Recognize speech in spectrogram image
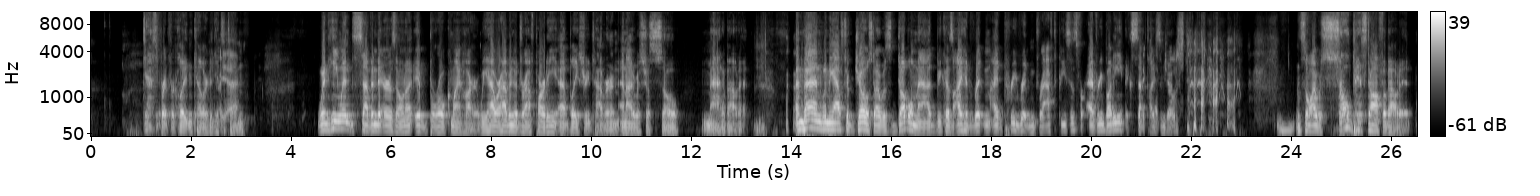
desperate for Clayton Keller to get to Yeah. ten. When he went seven to Arizona, it broke my heart. We were having a draft party at Blake Street Tavern, and I was just so mad about it. And then when the Avs took Jost, I was double mad because I had written, I had pre-written draft pieces for everybody except Tyson Jost. Jost. And so I was so pissed off about it.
